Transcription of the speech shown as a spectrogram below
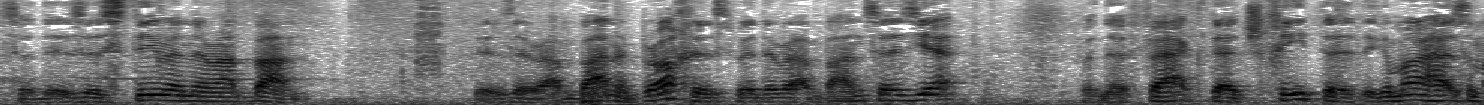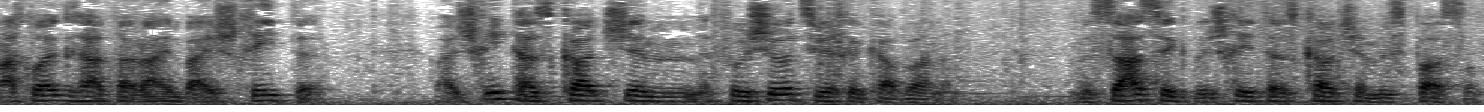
so there's a steer in the Ramban. There's a Ramban in Brachas where the Ramban says yeah, for the fact that Shchita, the Gemara has a machlokes hatarayim by Shchita. By Shchita's kachim for sure tzircha kabbalah. Mesasik b'Shchita's kachim is possible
